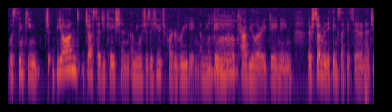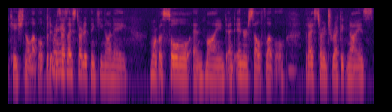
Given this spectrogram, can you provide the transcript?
was thinking j- beyond just education. I mean, which is a huge part of reading. I mean, gaining Mm-hmm. the vocabulary, gaining. There's so many things I could say at an educational level, but it was as I started thinking on a more of a soul and mind and inner self level that I started to recognize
